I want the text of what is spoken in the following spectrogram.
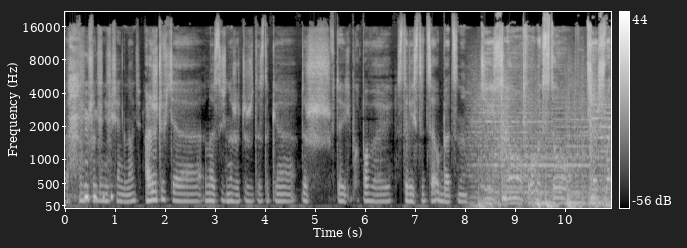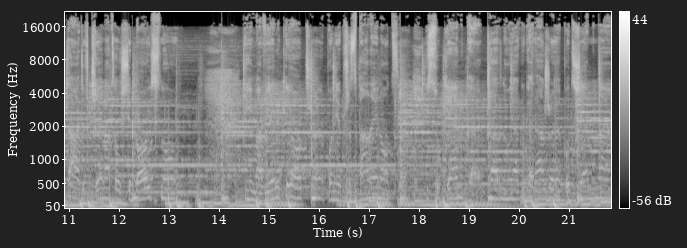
muszę do nich sięgnąć. Ale rzeczywiście no jesteś na rzeczy, że to jest takie też w tej hip-hopowej stylistyce obecne. Dziś znów u mych stóp przyszła ta dziewczyna, co się boi snu i ma wielkie oczy po nieprzespanej nocy i sukienkę czarną jak garaże podziemne.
